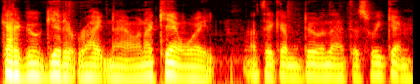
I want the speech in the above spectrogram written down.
Gotta go get it right now, and I can't wait. I think I'm doing that this weekend.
